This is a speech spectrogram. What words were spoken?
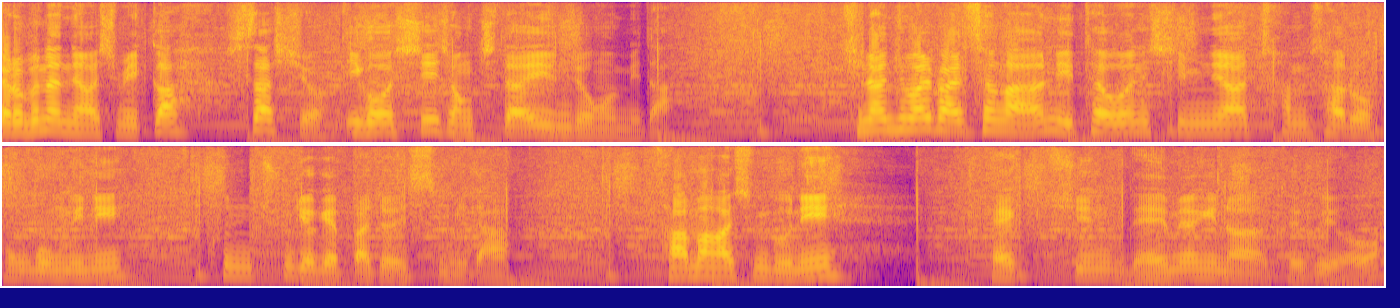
여러분 안녕하십니까? 시사쇼 이것이 정치다의 윤종호입니다. 지난 주말 발생한 이태원 심야 참사로 온 국민이 큰 충격에 빠져 있습니다. 사망하신 분이 154명이나 되고요.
